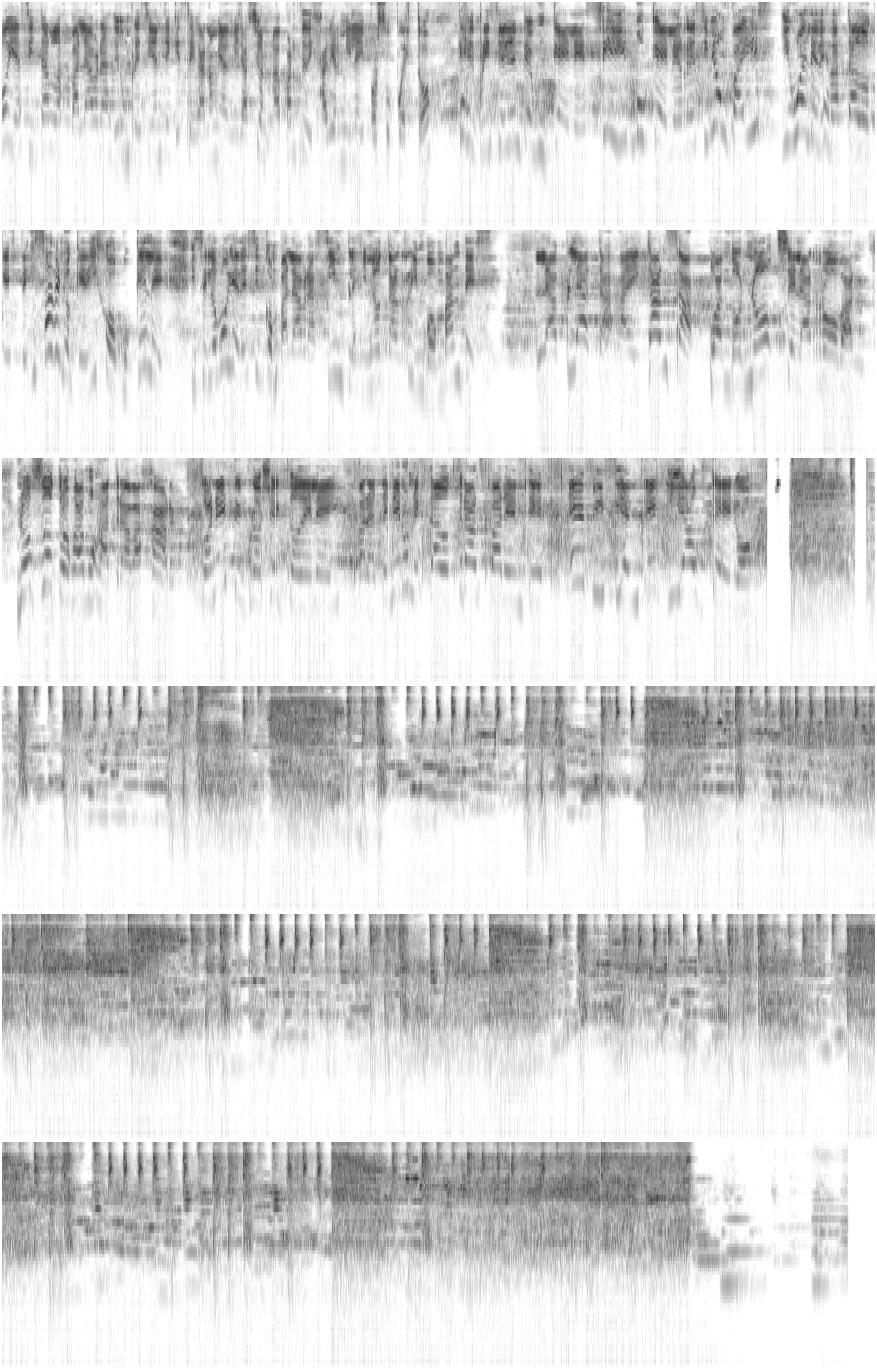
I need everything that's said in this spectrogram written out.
Voy a citar las palabras de un presidente que se ganó mi admiración, aparte de Javier Milei, por supuesto, que es el presidente Bukele. Sí, Bukele recibió un país igual de devastado que este. ¿Y sabe lo que dijo Bukele? Y se lo voy a decir con palabras simples y no tan rimbombantes. La plata alcanza cuando no se la roban. Nosotros vamos a trabajar con este proyecto de ley para tener un Estado transparente, eficiente y austero.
